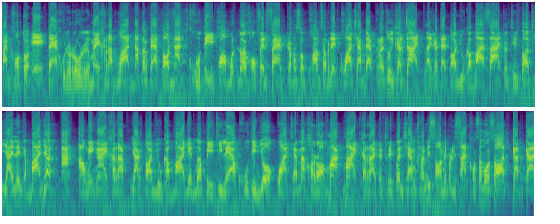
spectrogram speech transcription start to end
ฝันของตัวเอง แต่คุณรู้หรือไม่ครับว่านับตั้งแต่ตอนนั้นคูติพ่อมดน้อยของแฟนๆก็ประสบความสำเร็จคว้าแชมป์แบบกระจุยกระจายไล่ตั้งแต่ตอนอยู่กับบาซ่าจนถึงตอนที่ย้ายเล่นกับบาเยิร์นอะเอาง่ายๆครับ อย่างตอนอยู่กับบาเยิร์นเมื่อปีที่แล้วคูตินโยกวาดแชมป์มาครองมากมายกลายเป็นทริปเปิลแชมป์ครั้งที่สองในประวัติศาสตร์ของสโมสรกับการ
